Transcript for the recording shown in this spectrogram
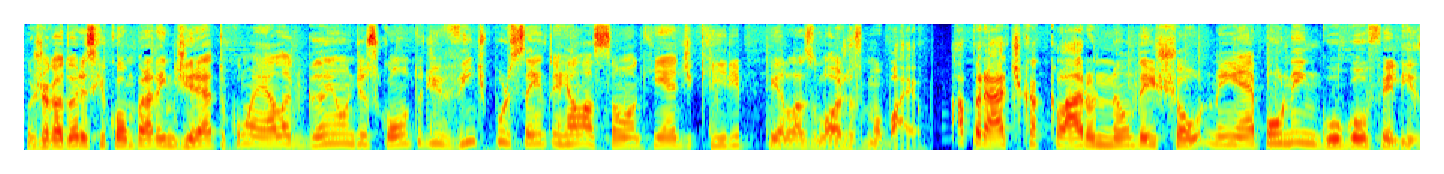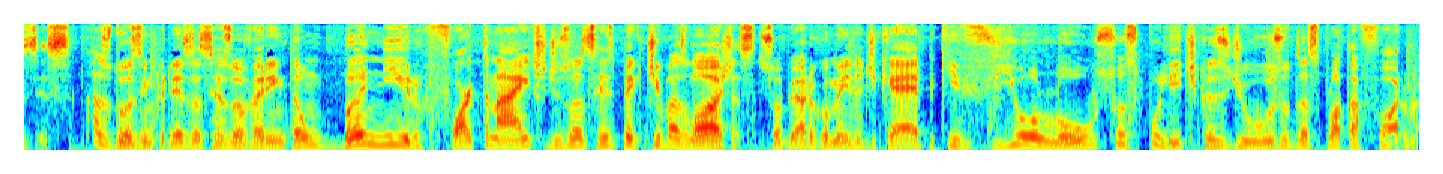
Os jogadores que comprarem direto com ela ganham um desconto de 20% em relação a quem adquire pelas lojas mobile. A prática, claro, não deixou nem Apple nem Google felizes. As duas empresas resolveram então banir Fortnite de suas respectivas lojas, sob o argumento de que a Epic violou suas políticas de uso das plataformas.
